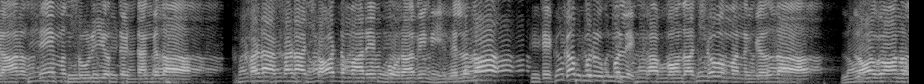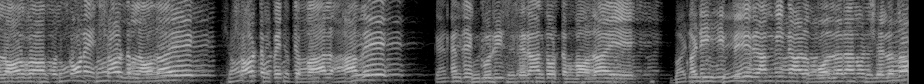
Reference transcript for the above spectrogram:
ਜਾਨ ਸੇਮ ਸੂਲੀ ਉੱਤੇ ਟੰਗਦਾ ਖੜਾ ਖੜਾ ਸ਼ਾਟ ਮਾਰੇ ਭੋਰਾ ਵੀ ਨਹੀਂ ਹਿੱਲਦਾ ਕਿ ਗੱਭਰੂ ਭੁਲੇਖਾ ਪਾਉਂਦਾ ਸ਼ੁਭਮਨ ਗਿੱਲ ਦਾ। ਲੌਗ ਔਨ ਲੌਗ ਆਫ ਸੋਹਣੇ ਸ਼ਾਟ ਲਾਉਂਦਾ ਏ ਸ਼ਾਟ ਵਿੱਚ ਬਾਲ ਆਵੇ ਕਹਿੰਦੇ ਗੁਰੀ ਸਿਰਾਂ ਤੋਂ ਟਪਾਉਂਦਾ ਏ ਬੜੀ ਹੀ ਬੇਰਾਮੀ ਨਾਲ ਬੌਲਰਾਂ ਨੂੰ ਛਿੱਲਦਾ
